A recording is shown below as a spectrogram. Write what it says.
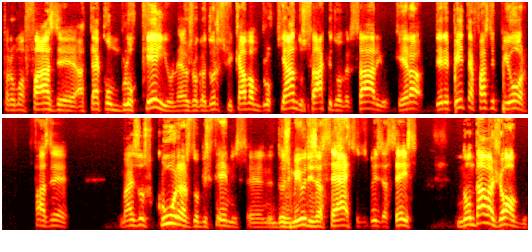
para uma fase até com bloqueio, né? Os jogadores ficavam bloqueando o saque do adversário, que era de repente a fase pior, fase mais oscuras do bistênis, em 2017, 2016, não dava jogo,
